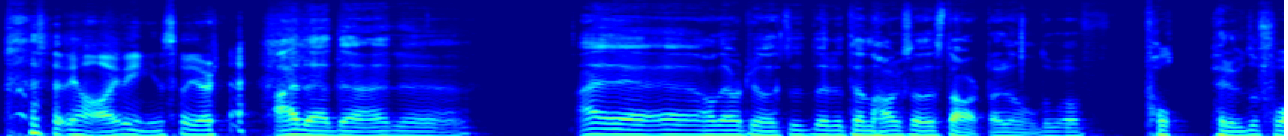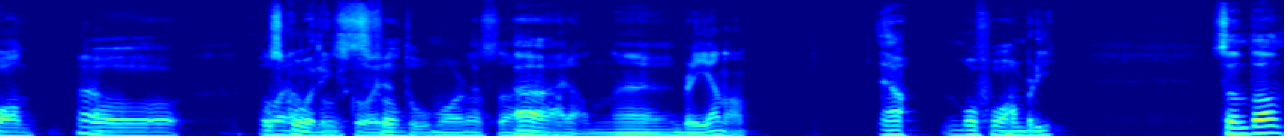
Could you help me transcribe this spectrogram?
vi har jo ingen som gjør det. Nei, det, det er Nei, Hadde jeg vært United eller Ten Hag, så hadde jeg starta Ronaldo og fått, prøvd å få han på, på Får han skåre to mål, og så Ja. er han uh, blid igjen, han. Ja, må få han bli. Søndag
